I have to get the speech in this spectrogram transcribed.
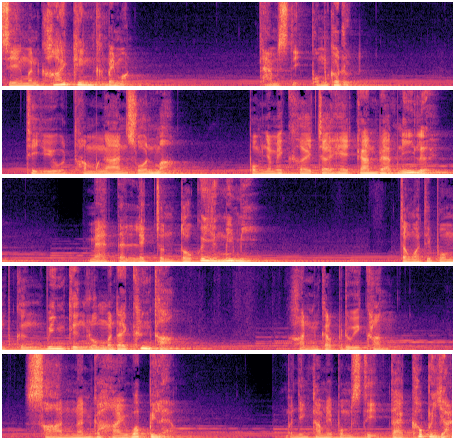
เสียงมันคล้ายคลึงกันไปหมด แถมสติผมก็หลุด ที่อยู่ทำงานสวนหมากผมยังไม่เคยเจอเหตุการณ์แบบนี้เลย แม้แต่เล็กจนโตก็ยังไม่มี จังหวะที่ผมกึ่งวิ่งกึ่งล้มมาได้ครึ่งทาง หันกลับไปดูอีกครั้ง สารนั้นก็หายวับไปแล้ว มันยังทำให้ผมสติแตกเข้าไปใหญ่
